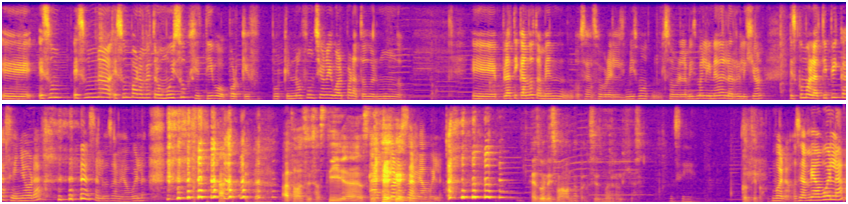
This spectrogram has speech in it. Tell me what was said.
eh, es, un, es, una, es un parámetro muy subjetivo porque, porque no funciona igual para todo el mundo. Eh, platicando también, o sea, sobre el mismo, sobre la misma línea de la religión, es como la típica señora, saludos a mi abuela, A todas esas tías. Que... Ah, tú conoces a mi abuela. es buenísima onda, pero sí es muy religiosa. Sí. Continúa. Bueno, o sea, mi abuela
